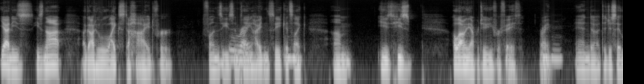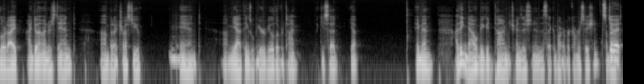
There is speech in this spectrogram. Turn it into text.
yeah, and he's he's not a God who likes to hide for funsies and playing hide and seek. It's like um, he's he's allowing the opportunity for faith, right? And uh, to just say, Lord, I I don't understand, um, but I trust you and um, yeah, things will be revealed over time, like you said. Yep. Amen. I think now would be a good time to transition into the second part of our conversation. Let's do it.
